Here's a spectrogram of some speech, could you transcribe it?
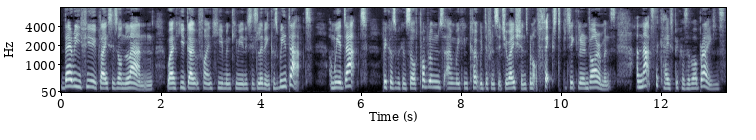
very few places on land where you don't find human communities living because we adapt and we adapt because we can solve problems and we can cope with different situations. We're not fixed to particular environments. And that's the case because of our brains.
